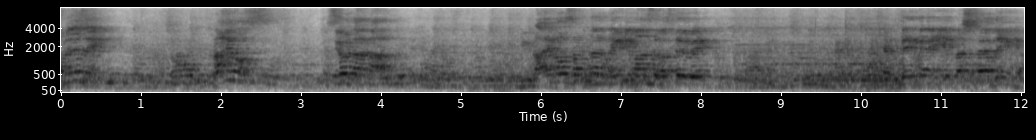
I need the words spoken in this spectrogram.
Amazing. Rhinos, it's your turn now. अब तक नेगेटिव मान से बचते हुए देखते हैं, ये प्रश्न है देंगे क्या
